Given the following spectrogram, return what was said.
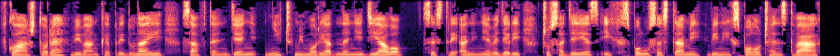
V kláštore v Ivanke pri Dunaji sa v ten deň nič mimoriadne nedialo. Sestry ani nevedeli, čo sa deje s ich spolusestrami v iných spoločenstvách.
